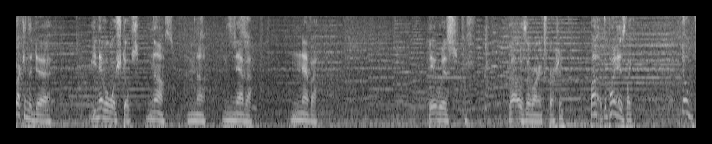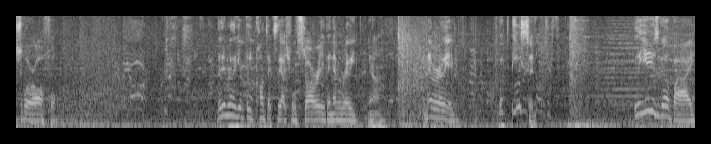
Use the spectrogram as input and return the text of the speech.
Back in the day, you never watched dubs. No, no, never, never. It was that was the wrong expression. But the point is, like, dubs were awful. They didn't really give the context of the actual story. They never really, you know, they never really looked decent. But the years go by,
